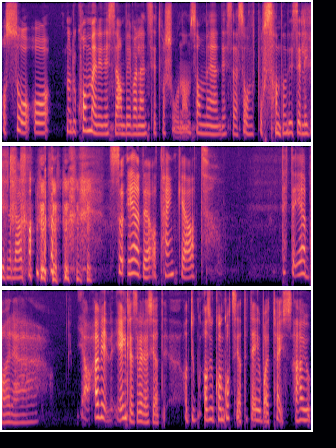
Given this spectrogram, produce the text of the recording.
Og så å når du kommer i disse ambivalenssituasjonene, som med disse soveposene og disse liggende lagene, så er det å tenke at dette er bare Ja, vil, egentlig så vil jeg si at, at du, altså du kan godt si at dette er jo bare tøys. Jeg har jo,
